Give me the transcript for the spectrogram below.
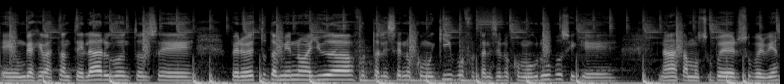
eh, un viaje bastante largo, entonces, pero esto también nos ayuda a fortalecernos como equipo, fortalecernos como grupo, así que nada, estamos súper, súper bien.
